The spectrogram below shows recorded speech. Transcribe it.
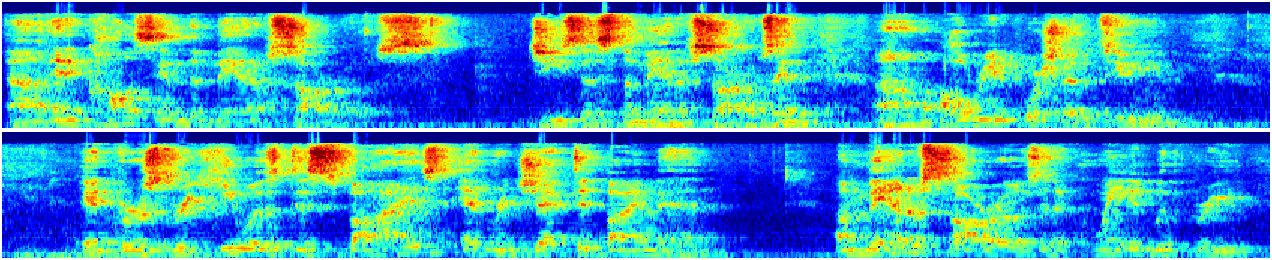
uh, and it calls him the man of sorrows. Jesus, the man of sorrows. And um, I'll read a portion of it to you. In verse 3, he was despised and rejected by men, a man of sorrows and acquainted with grief,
